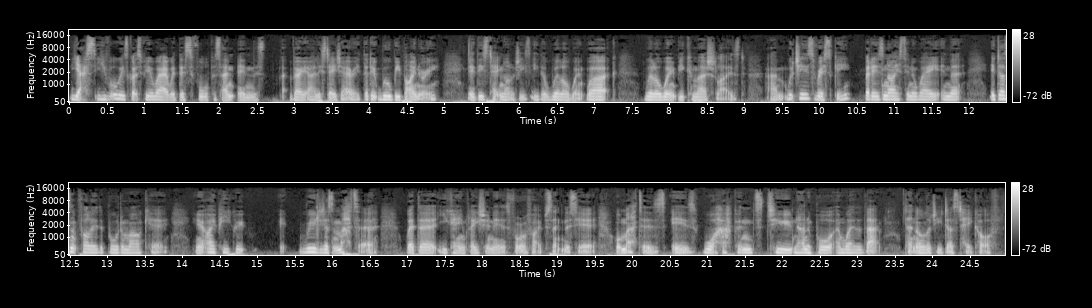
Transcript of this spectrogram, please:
yes, you've always got to be aware with this 4% in this very early stage area that it will be binary. You know, these technologies either will or won't work, will or won't be commercialized, um, which is risky, but is nice in a way in that it doesn't follow the broader market. You know, IP Group, it really doesn't matter whether UK inflation is 4 or 5% this year. What matters is what happens to Nanopore and whether that technology does take off.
